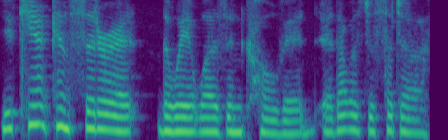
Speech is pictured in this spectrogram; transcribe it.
you can't consider it the way it was in COVID. Eh, That was just such a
